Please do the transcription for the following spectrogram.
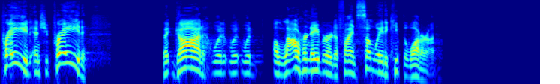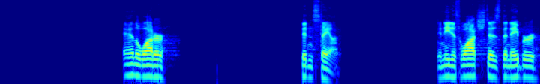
prayed and she prayed that God would, would, would allow her neighbor to find some way to keep the water on. And the water didn't stay on. And Edith watched as the neighbor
